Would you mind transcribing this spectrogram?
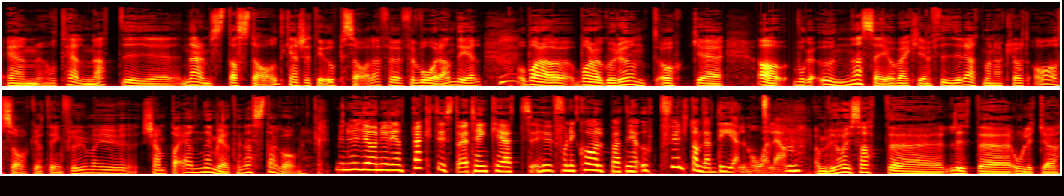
en hotellnatt i närmsta stad, kanske till Uppsala för, för våran del. Och bara, bara gå runt och ja, våga unna sig och verkligen fira att man har klarat av saker och ting för då vill man ju kämpa ännu mer till nästa gång. Men hur gör ni rent praktiskt då? Jag tänker att hur får ni koll på att ni har uppfyllt de där delmålen? Ja men vi har ju satt eh, lite olika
